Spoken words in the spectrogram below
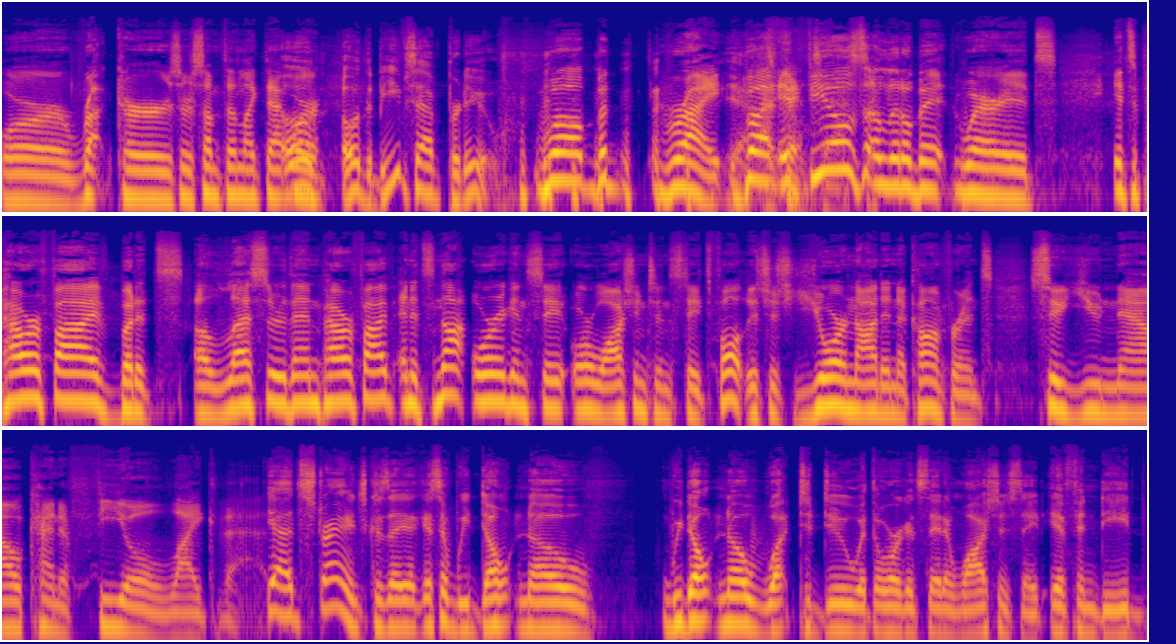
or Rutgers or something like that. Oh, where oh, the Beavs have Purdue. well, but right, Yeah, but it feels a little bit where it's it's a Power Five, but it's a lesser than Power Five, and it's not Oregon State or Washington State's fault. It's just you're not in a conference, so you now kind of feel like that. Yeah, it's strange because, like I said, we don't know we don't know what to do with Oregon State and Washington State if indeed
